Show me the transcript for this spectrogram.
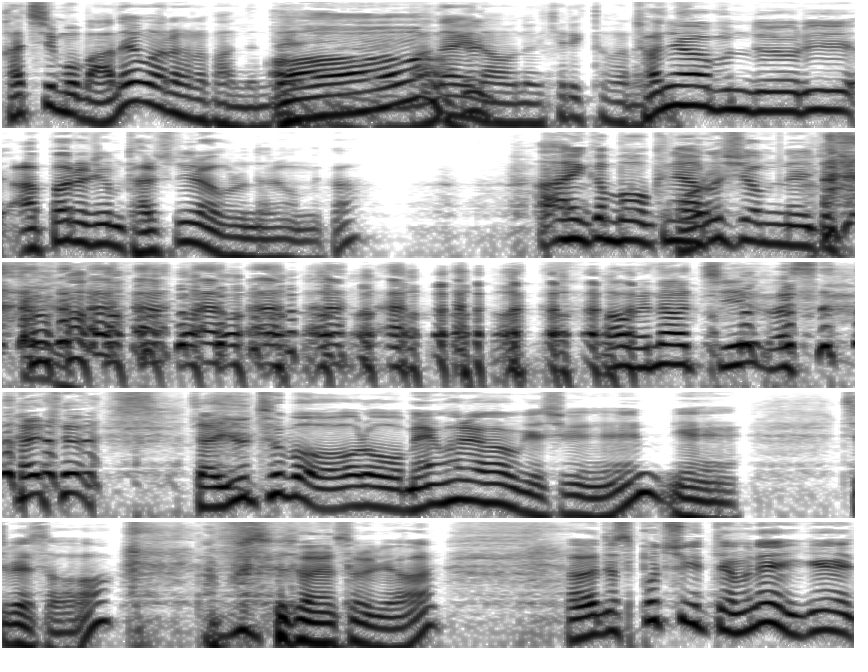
같이 뭐 만화 영화를 하나 봤는데 아. 네, 만화에 그 나오는 캐릭터가 하나 자녀분들이 아빠를 지금 달순이라고 부른다는 겁니까? 아, 그러니까 뭐 그냥 버릇이 없네, 이 자식. 아왜 나왔지? 하여튼, 자, 유튜버로 맹활약하고 계신, 예, 집에서, 박문수 전 해설위원. 어, 근데 스포츠이기 때문에 이게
